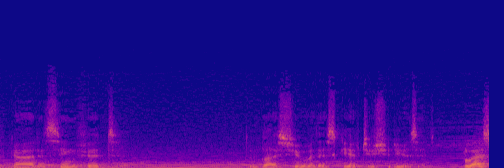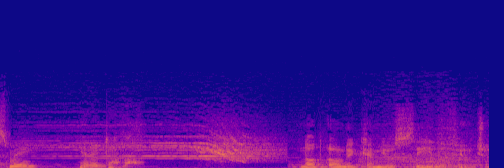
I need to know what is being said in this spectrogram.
If God has seen fit to bless you with this gift, you should use it. Bless me? You're a devil. Not only can you see the future,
